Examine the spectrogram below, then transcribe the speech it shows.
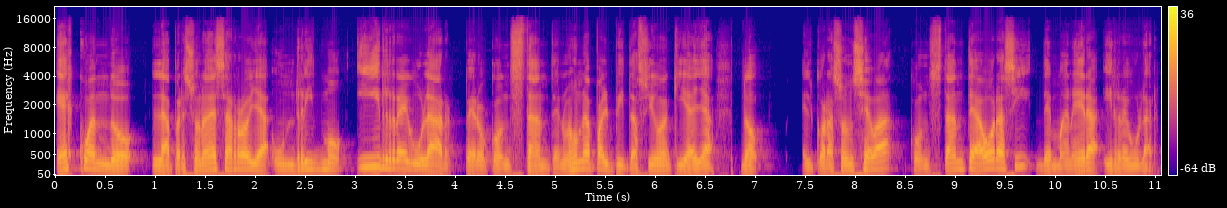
es cuando la persona desarrolla un ritmo irregular, pero constante. No es una palpitación aquí y allá. No, el corazón se va constante ahora sí de manera irregular.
